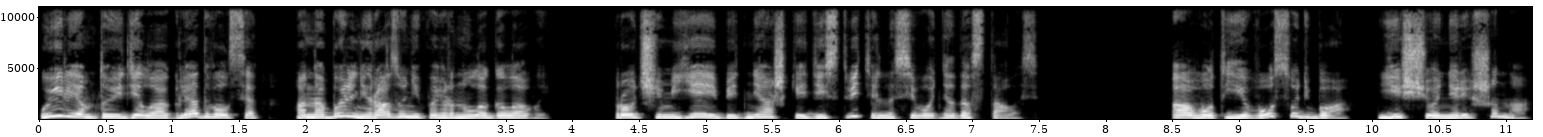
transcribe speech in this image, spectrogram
Уильям то и дело оглядывался, а Набель ни разу не повернула головы. Впрочем, ей, бедняжке, действительно сегодня досталось. А вот его судьба еще не решена.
